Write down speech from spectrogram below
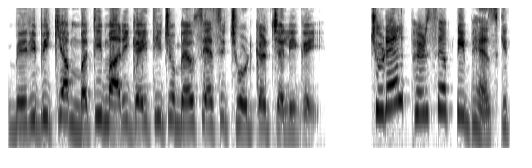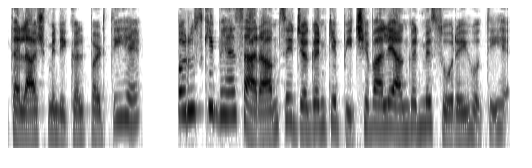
मेरी भी क्या मती मारी गई थी जो मैं उसे ऐसे छोड़कर चली गई? चुड़ैल फिर से अपनी भैंस की तलाश में निकल पड़ती है, पर उसकी भैंस आराम से जगन के पीछे वाले आँगन में सो रही होती है।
